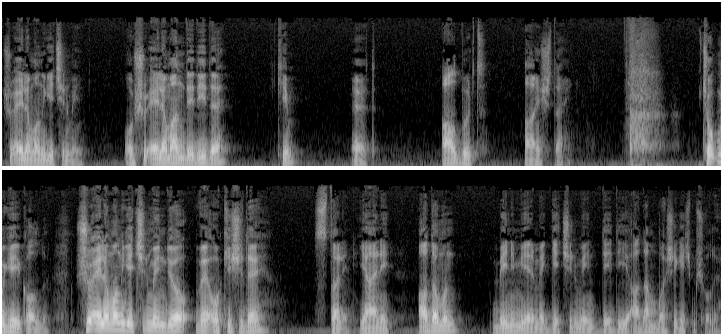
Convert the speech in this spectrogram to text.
şu elemanı geçirmeyin. O şu eleman dediği de kim? Evet. Albert Einstein. Çok mu geyik oldu? Şu elemanı geçirmeyin diyor ve o kişi de Stalin. Yani adamın benim yerime geçirmeyin dediği adam başa geçmiş oluyor.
